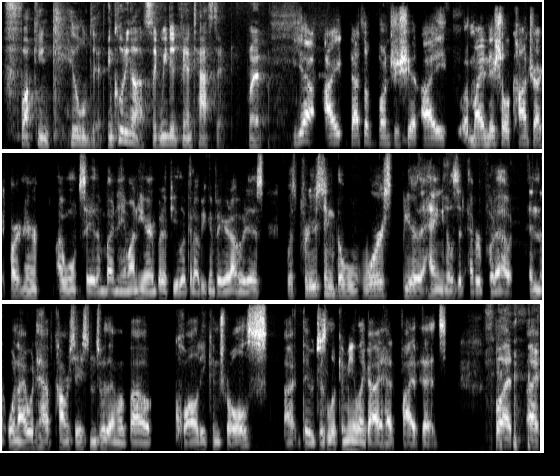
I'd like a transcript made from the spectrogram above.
fucking killed it, including us. Like we did fantastic. But yeah, I that's a bunch of shit. I my initial contract partner, I won't say them by name on here, but if you look it up, you can figure out who it is. Was producing the worst beer that Hanging Hills had ever put out, and when I would have conversations with them about quality controls, uh, they would just look at me like I had five heads but I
